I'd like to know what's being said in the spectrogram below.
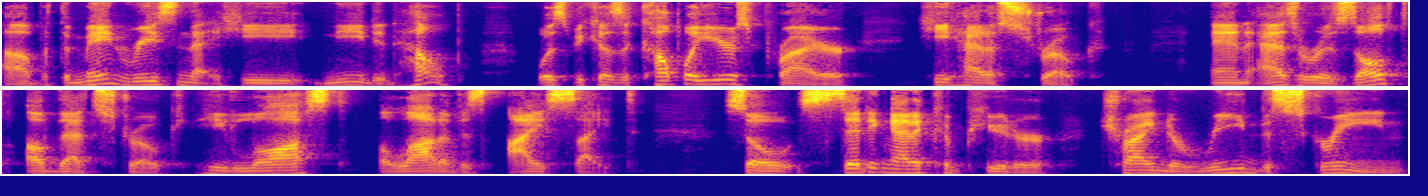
Uh, but the main reason that he needed help was because a couple years prior, he had a stroke. And as a result of that stroke, he lost a lot of his eyesight. So sitting at a computer trying to read the screen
